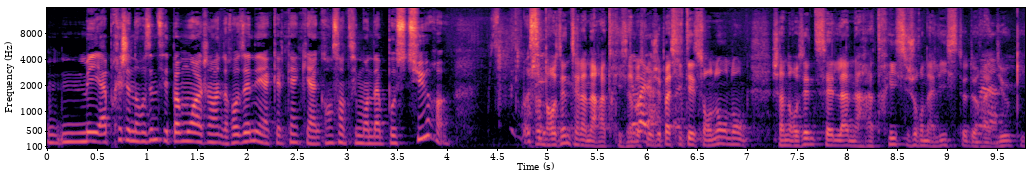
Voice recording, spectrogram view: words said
mais après, Jeanne Rosen, c'est pas moi. Jeanne Rosen est quelqu'un qui a un grand sentiment d'imposture. Jeanne Rosen, c'est la narratrice, hein, parce que je n'ai pas cité son nom, donc Jeanne Rosen, c'est la narratrice, journaliste de radio. Qui...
